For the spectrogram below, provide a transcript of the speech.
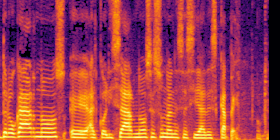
drogarnos, eh, alcoholizarnos, es una necesidad de escape. Ok.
